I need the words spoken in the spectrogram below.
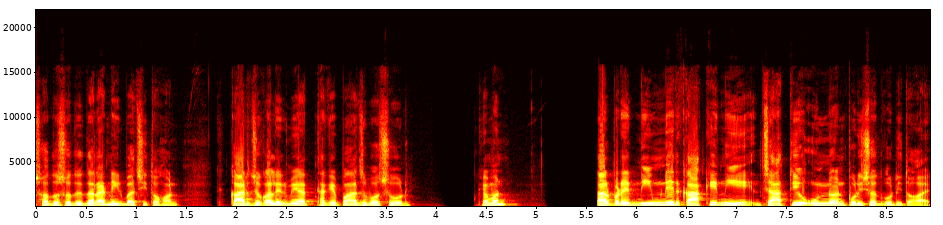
সদস্যদের দ্বারা নির্বাচিত হন। কার্যকালের মেয়াদ থাকে পাঁচ বছর। কেমন? তারপরে নিম্নের কাকে নিয়ে জাতীয় উন্নয়ন পরিষদ গঠিত হয়?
